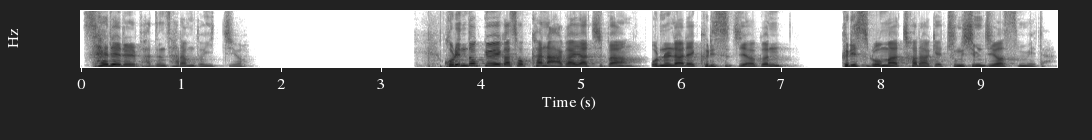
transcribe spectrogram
세례를 받은 사람도 있지요. 고린도 교회가 속한 아가야 지방 오늘날의 그리스 지역은 그리스 로마 철학의 중심지였습니다.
